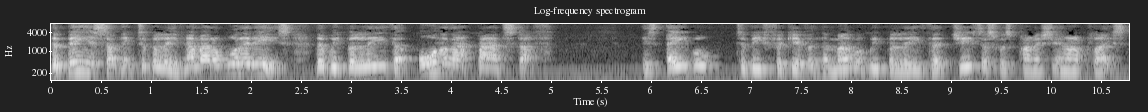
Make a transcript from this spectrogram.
The B is something to believe, no matter what it is, that we believe that all of that bad stuff is able to be forgiven the moment we believe that Jesus was punished in our place.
